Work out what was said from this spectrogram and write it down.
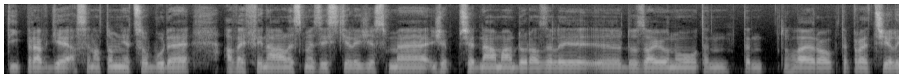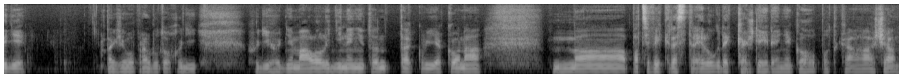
té pravdě, asi na tom něco bude a ve finále jsme zjistili, že jsme, že před náma dorazili eh, do Zajonu ten, tenhle rok teprve tři lidi. Takže opravdu to chodí, chodí hodně málo lidí, není to takový jako na, na Pacific Crest Trailu, kde každý den někoho potkáš a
